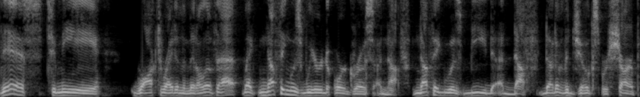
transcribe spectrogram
this, to me, walked right in the middle of that. Like nothing was weird or gross enough. Nothing was mean enough. None of the jokes were sharp.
